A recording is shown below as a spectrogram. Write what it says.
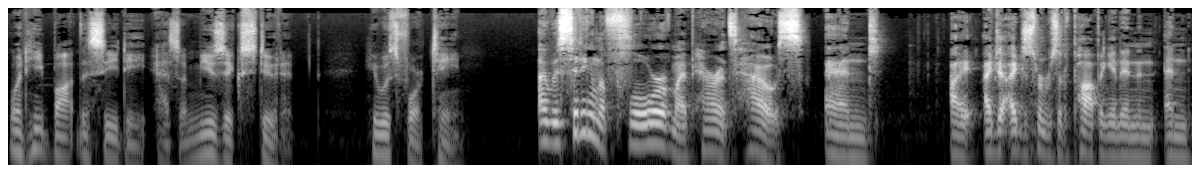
when he bought the CD as a music student. He was 14. I was sitting on the floor of my parents' house, and I, I, I just remember sort of popping it in, and, and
